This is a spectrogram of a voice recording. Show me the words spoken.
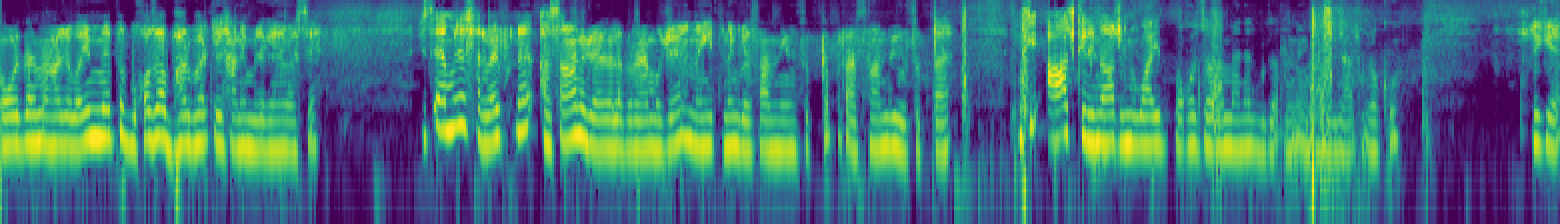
और इधर में जाओ भाई मेरे पे बहुत ज़्यादा भर भर के खाने मिल गए हैं वैसे। इससे मुझे सर्वाइव करना आसान हो जाएगा लग रहा है मुझे। नहीं, इतना भी आसान नहीं हो सकता, पर आसान भी हो सकता है। क्योंकि आज के दिन, आज मैं भाई बहुत ज़्यादा मेहनत भी करने वाली आज लोग को। ठीक है,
